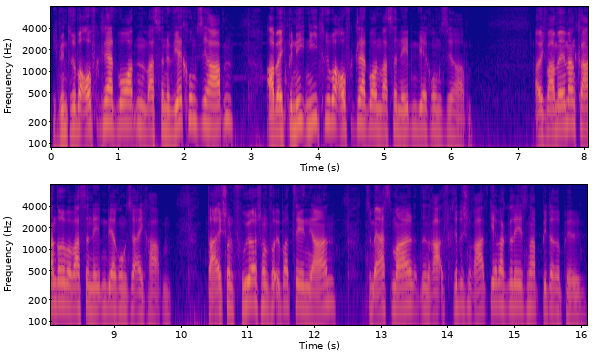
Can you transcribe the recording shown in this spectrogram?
Ich bin darüber aufgeklärt worden, was für eine Wirkung sie haben, aber ich bin nie, nie darüber aufgeklärt worden, was für Nebenwirkungen sie haben. Aber ich war mir immer im Klaren darüber, was für Nebenwirkungen sie eigentlich haben. Da ich schon früher, schon vor über zehn Jahren, zum ersten Mal den Rat, kritischen Ratgeber gelesen habe, bittere Pillen.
